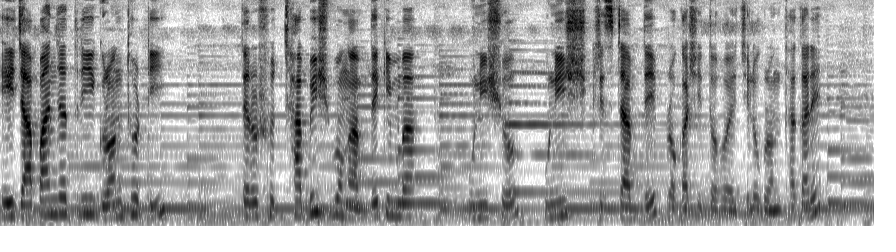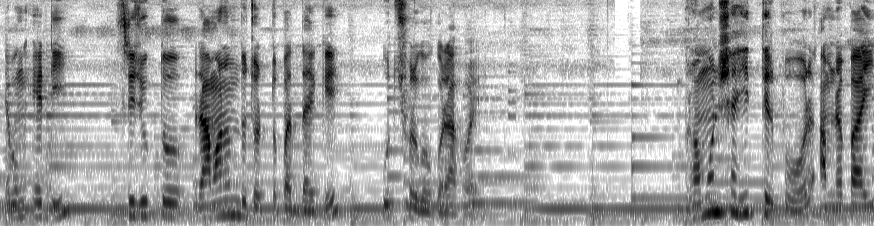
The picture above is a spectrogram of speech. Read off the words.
এই জাপান যাত্রী গ্রন্থটি তেরোশো ছাব্বিশ বঙ্গাব্দে কিংবা উনিশশো উনিশ খ্রিস্টাব্দে প্রকাশিত হয়েছিল গ্রন্থাকারে এবং এটি শ্রীযুক্ত রামানন্দ চট্টোপাধ্যায়কে উৎসর্গ করা হয়। ভ্রমণ সাহিত্যের পর আমরা পাই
